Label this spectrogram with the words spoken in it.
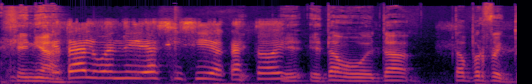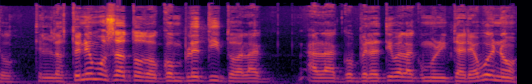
Genial. ¿Qué tal? Buen día, sí, sí, acá estoy. Eh, estamos, está, Está perfecto. Los tenemos a todos, completito, a la, a la cooperativa, la comunitaria. Bueno,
